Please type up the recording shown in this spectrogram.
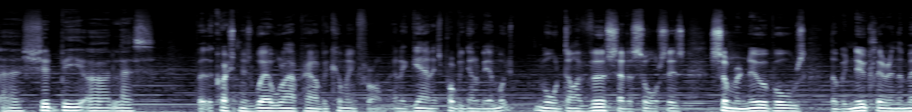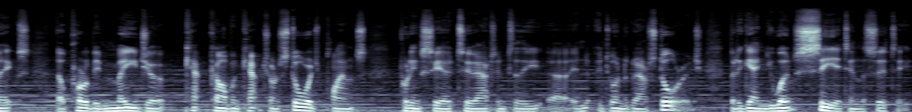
uh, should be uh, less. But the question is where will our power be coming from? And again, it's probably going to be a much more diverse set of sources, some renewables, there'll be nuclear in the mix, there'll probably be major cap carbon capture and storage plants putting CO2 out into, the, uh, in, into underground storage. But again, you won't see it in the city.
